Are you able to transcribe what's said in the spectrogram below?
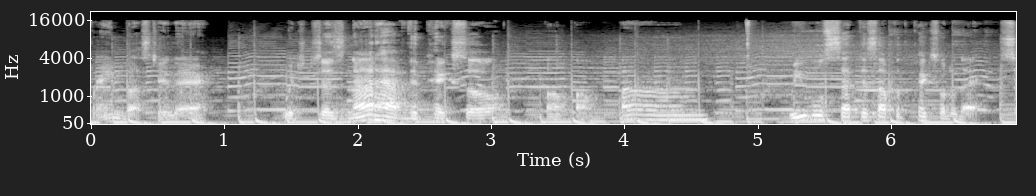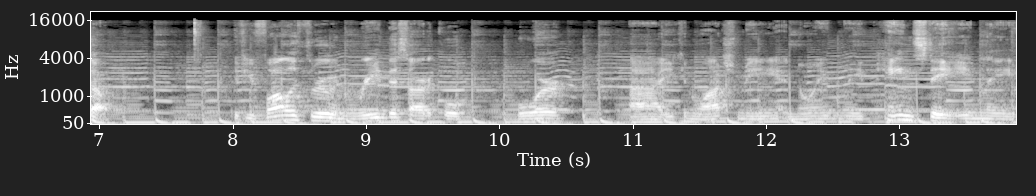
Brainbuster there, which does not have the Pixel. Bum, bum, bum. We will set this up with Pixel today. So, if you follow through and read this article, or uh, you can watch me annoyingly, painstakingly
